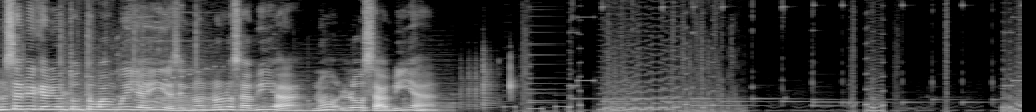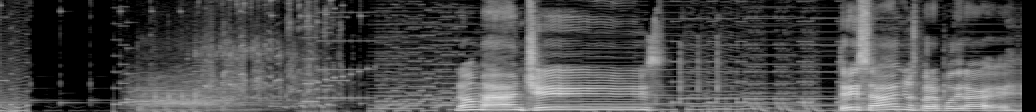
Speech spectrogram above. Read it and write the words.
No sabía que había un tonto One Way ahí. no, no lo sabía. No lo sabía. No manches. Tres años para poder... eh.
